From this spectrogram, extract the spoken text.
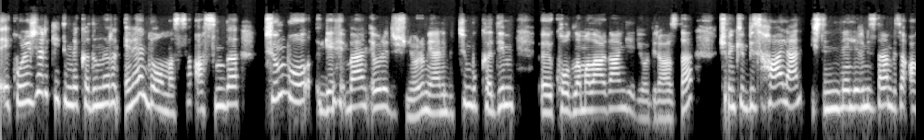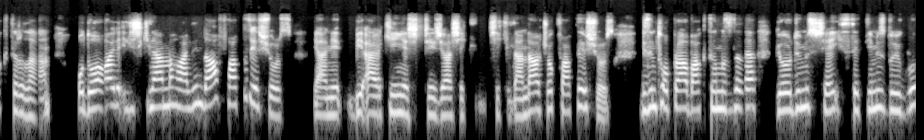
ekoloji hareketinde kadınların en önde olması aslında tüm bu ben öyle düşünüyorum yani bütün bu kadim e, kodlamalardan geliyor biraz da. Çünkü biz halen işte nelerimizden bize aktarılan o doğayla ilişkilenme halini daha farklı yaşıyoruz. Yani bir erkeğin yaşayacağı şekil, şekilden daha çok farklı yaşıyoruz. Bizim toprağa baktığımızda gördüğümüz şey, hissettiğimiz duygu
